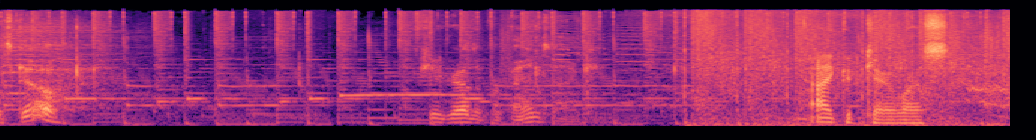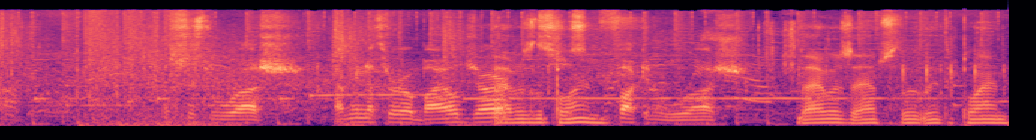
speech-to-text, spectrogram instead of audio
Let's go. Should grab the propane tank. I could care less. Let's just rush. I'm gonna throw a bile jar. That was the plan. fucking rush. That was absolutely the plan.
